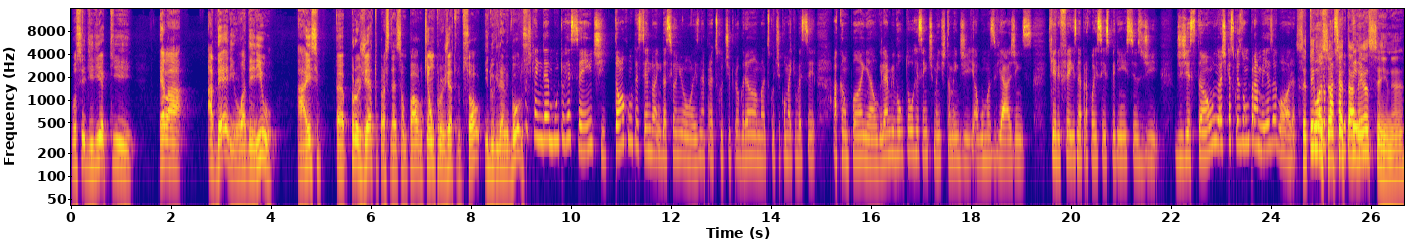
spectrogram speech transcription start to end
você diria que ela adere ou aderiu a esse eh, projeto para a cidade de São Paulo, que é um projeto do PSOL e do Guilherme Boulos? Acho que ainda é muito recente. Estão acontecendo ainda as reuniões né, para discutir programa, discutir como é que vai ser a campanha. O Guilherme voltou recentemente também de algumas viagens que ele fez né, para conhecer experiências de, de gestão. E eu acho que as coisas vão para a mesa agora. Você tem noção que você está teve- meio assim, né?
